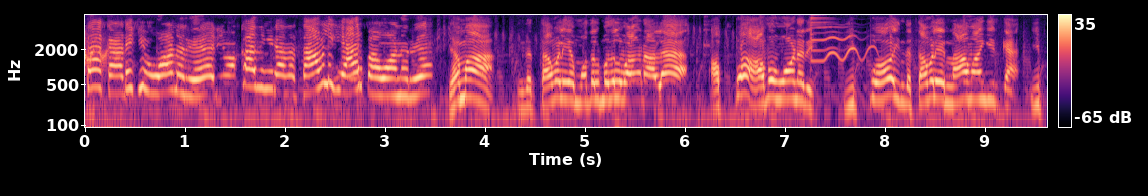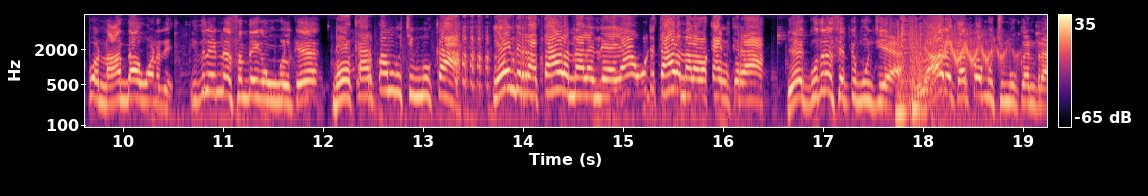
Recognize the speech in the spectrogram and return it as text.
தான் கடைக்கு ஓனரு நீ உக்காந்தீங்க அந்த தவளைக்கு யாருப்பா ஓனரு ஏமா இந்த தவளைய முதல் முதல் வாங்கினால அப்போ அவ ஓனரு இப்போ இந்த தவளைய நான் வாங்கியிருக்கேன். இப்போ நான் தான் ஓனரு இதுல என்ன சந்தேகம் உங்களுக்கு? டே கருப்பாம்பூச்சி மூக்கா. ஏந்திரா தாவளை மேல இருந்து? ஏன் வீட்டு தாவளை மேல உக்காந்துக்கிற? ஏ குதிரை செட்டு மூஞ்சிய. யார கற்பாமூச்சி மூக்கன்ற?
